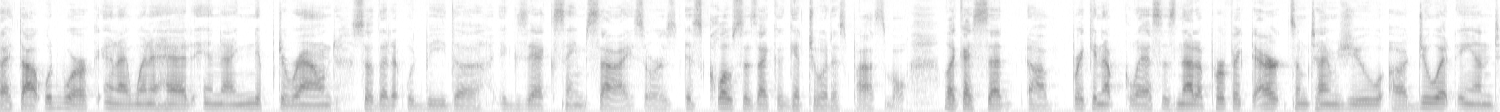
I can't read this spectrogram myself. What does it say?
I thought would work and I went ahead and I nipped around so that it would be the exact same size or as, as close as I could get to it as possible. Like I said, uh, breaking up glass is not a perfect art. Sometimes you uh, do it and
